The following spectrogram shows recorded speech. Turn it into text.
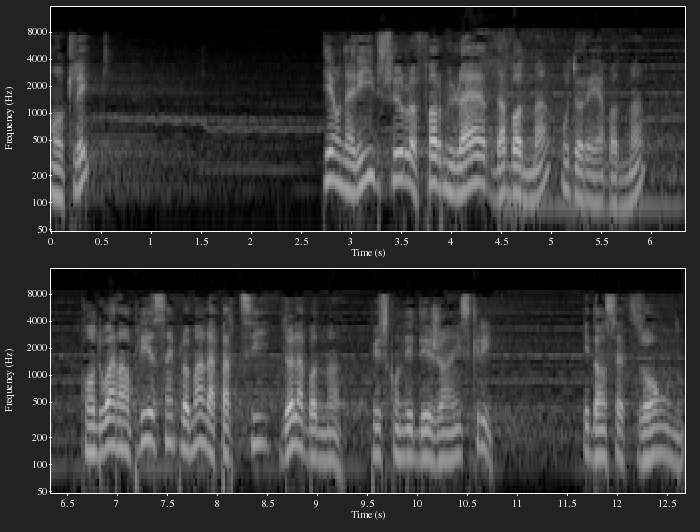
On clique et on arrive sur le formulaire d'abonnement ou de réabonnement qu'on doit remplir simplement la partie de l'abonnement, puisqu'on est déjà inscrit. Et dans cette zone,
